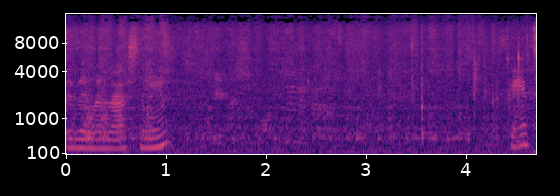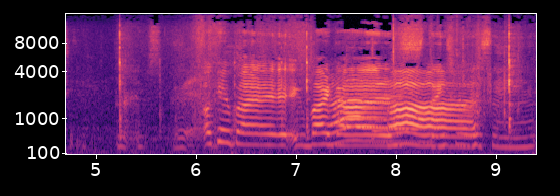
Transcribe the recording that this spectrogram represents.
And then my last name. Fancy. nice. Okay, bye. Bye, Bye. guys. Bye. Thanks for listening.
